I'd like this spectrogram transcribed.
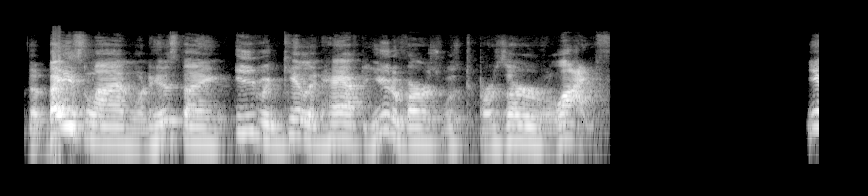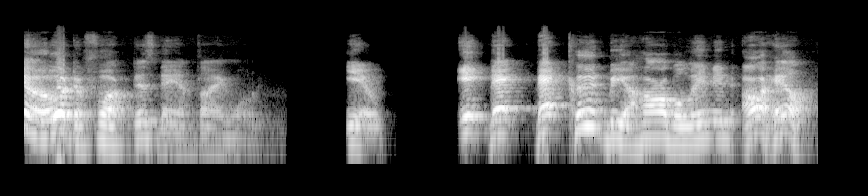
the baseline when his thing, even killing half the universe, was to preserve life. You know what the fuck this damn thing was. You know, it that that could be a horrible ending, or hell,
